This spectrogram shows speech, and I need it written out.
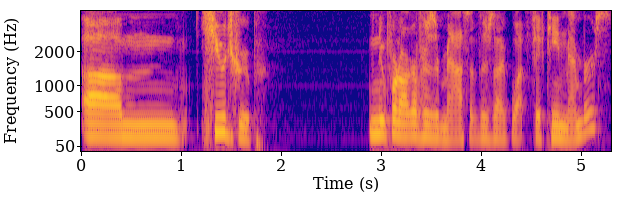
Huge group. New pornographers are massive. There's like, what, 15 members?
